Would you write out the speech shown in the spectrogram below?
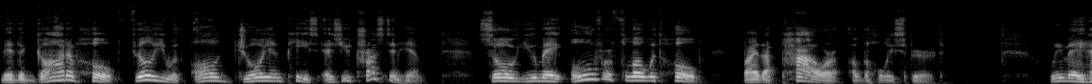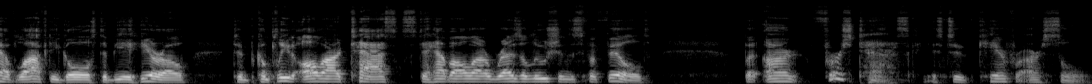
May the God of hope fill you with all joy and peace as you trust in him, so you may overflow with hope by the power of the Holy Spirit. We may have lofty goals to be a hero, to complete all our tasks, to have all our resolutions fulfilled. But our first task is to care for our soul,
